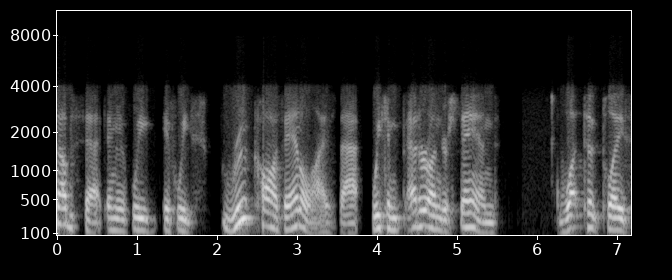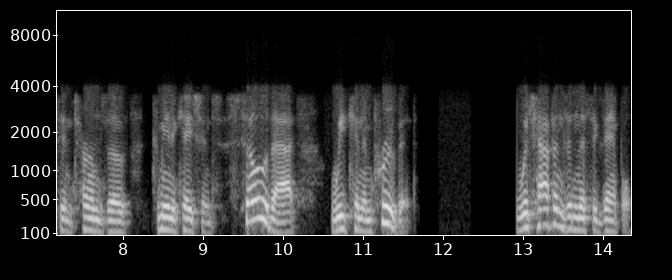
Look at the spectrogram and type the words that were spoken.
subset. And if we if we root cause analyze that, we can better understand what took place in terms of communications, so that we can improve it. Which happens in this example.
